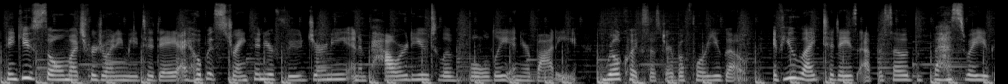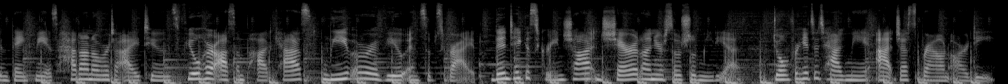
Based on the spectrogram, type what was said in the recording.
Thank you so much for joining me today. I hope it strengthened your food journey and empowered you to live boldly in your body. Real quick, sister, before you go, if you liked today's episode, the best way you can thank me is head on over to iTunes, Fuel Her Awesome Podcast, leave a review, and subscribe. Then take a screenshot and share it on your social media. Don't forget to tag me at Jess Brown RD.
